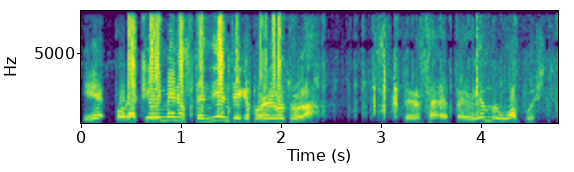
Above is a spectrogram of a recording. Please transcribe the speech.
Y eh, por aquí hay menos pendiente que por el otro lado. Pero, pero ya muy guapo esto.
